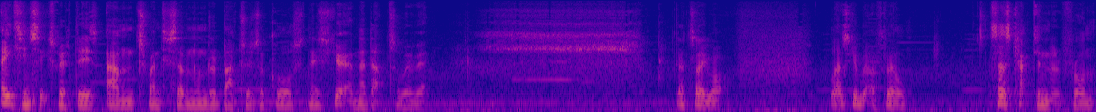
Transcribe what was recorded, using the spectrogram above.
18650s and 2700 batteries of course and you get an adapter with it. I'll tell you what let's give it a fill. It says captain at the front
